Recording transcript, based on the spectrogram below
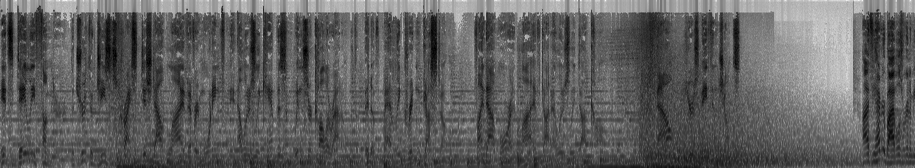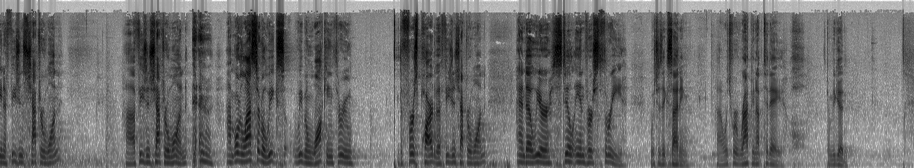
It's Daily Thunder, the truth of Jesus Christ dished out live every morning from the Ellerslie campus in Windsor, Colorado, with a bit of manly grit and gusto. Find out more at live.ellerslie.com. Now, here's Nathan Johnson. Uh, if you have your Bibles, we're going to be in Ephesians chapter 1. Uh, Ephesians chapter 1. um, over the last several weeks, we've been walking through the first part of Ephesians chapter 1. And uh, we are still in verse 3, which is exciting, uh, which we're wrapping up today. Oh, it's going to be good.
